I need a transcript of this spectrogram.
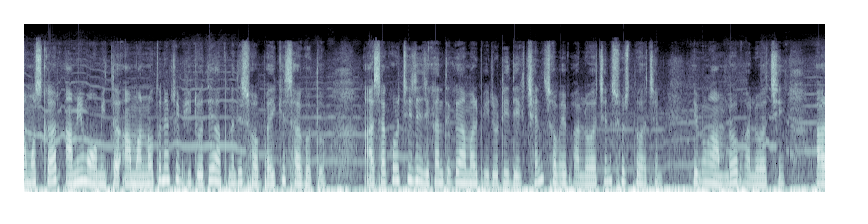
নমস্কার, আমি মৌমিতা। আমার নতুন একটি ভিডিওতে আপনাদের সবাইকে স্বাগত। আশা করছি যে যেখান থেকে আমার ভিডিওটি দেখছেন, সবাই ভালো আছেন, সুস্থ আছেন এবং আমরাও ভালো আছি। আর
